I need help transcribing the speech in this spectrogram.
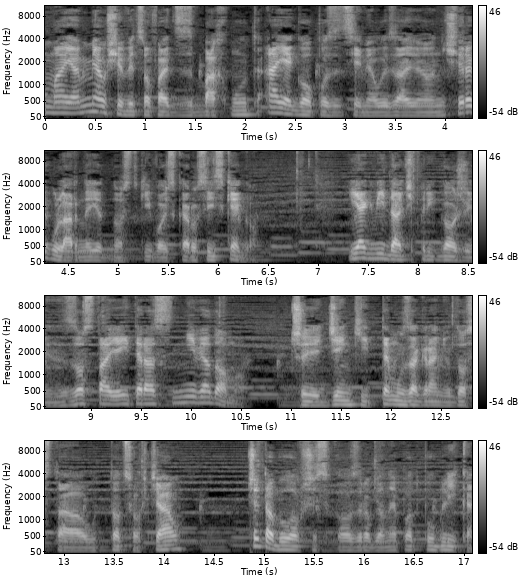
maja miał się wycofać z Bachmut, a jego opozycję miały zająć regularne jednostki wojska rosyjskiego. Jak widać, Prigozin zostaje i teraz nie wiadomo, czy dzięki temu zagraniu dostał to, co chciał, czy to było wszystko zrobione pod publikę.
